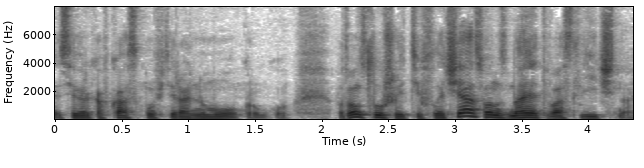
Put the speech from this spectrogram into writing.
Северокавказскому федеральному округу. Вот он слушает Тифлочас, он знает вас лично.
